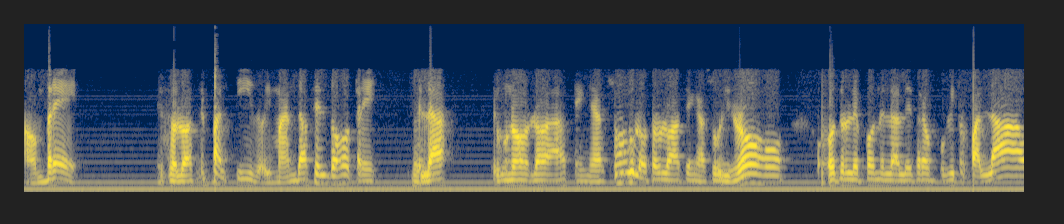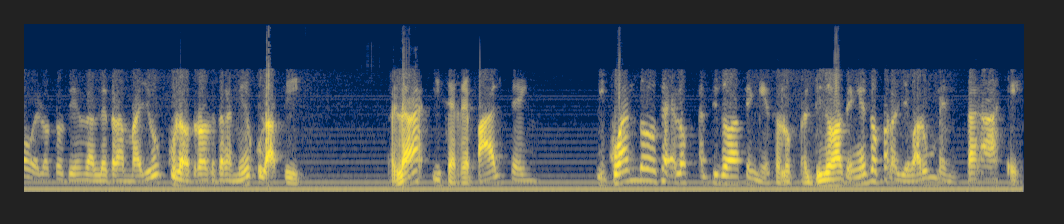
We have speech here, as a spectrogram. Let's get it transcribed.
Hombre, eso lo hace el partido y manda hacer dos o tres, ¿verdad? Unos lo hacen azul, otros lo hacen azul y rojo, otros le ponen las letras un poquito para el lado, el otro tiene las letras mayúsculas, otro las letras minúsculas, así, ¿verdad? Y se reparten ¿Y cuándo o los partidos hacen eso? Los partidos hacen eso para llevar un mensaje.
